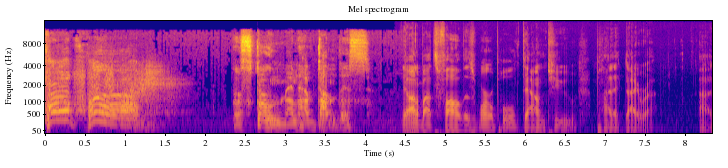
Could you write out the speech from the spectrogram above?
Transform! The stone men have done this. The Autobots follow this whirlpool down to planet Dyra. Uh,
